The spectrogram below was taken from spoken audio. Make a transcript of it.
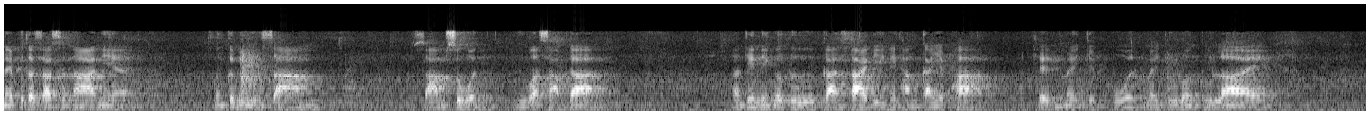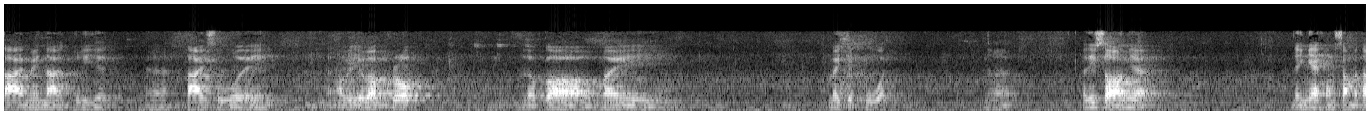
ในพุทธศาสนาเนี่ย มันก็มีอยู่สามสามส่วนหรือว่าสามด้าน อันที่หนึ่งก็คือการตายดีในทางกายภาพ เช่นไม่เจ็บปวด ไม่ทุรนทุราย ตายไม่น่าเกลียดนะตายสวยอวัยวะครบ แล้วก็ไม่ไม่เจ็บปวดนะอันที่สองเนี่ยในแง่ของสมรรถ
